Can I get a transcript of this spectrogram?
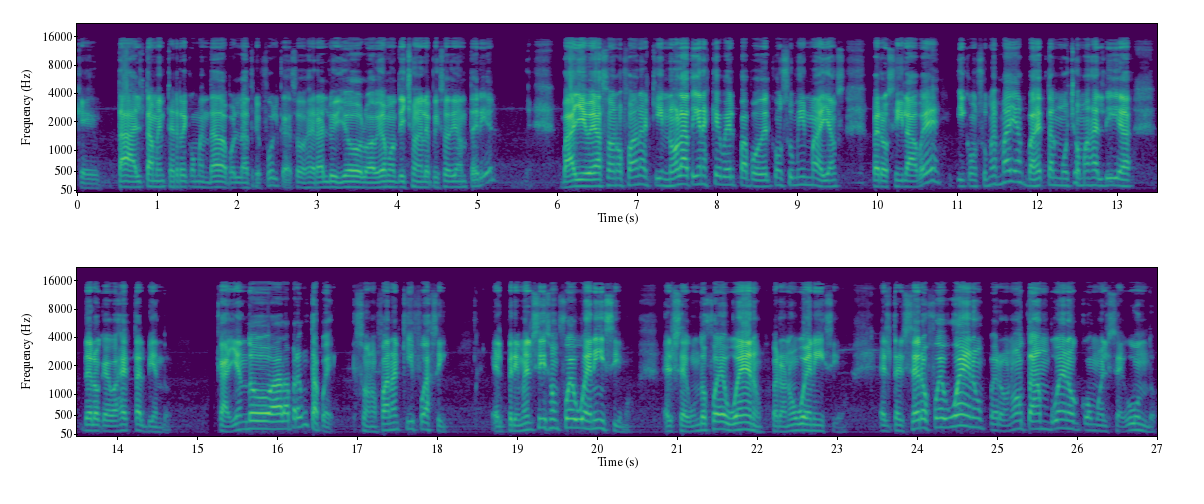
que está altamente recomendada por la Trifulca, eso Gerardo y yo lo habíamos dicho en el episodio anterior. Vaya y vea Son of Anarchy, no la tienes que ver para poder consumir Mayans, pero si la ves y consumes Mayans, vas a estar mucho más al día de lo que vas a estar viendo. Cayendo a la pregunta, pues Son of Anarchy fue así. El primer season fue buenísimo. El segundo fue bueno, pero no buenísimo. El tercero fue bueno, pero no tan bueno como el segundo.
